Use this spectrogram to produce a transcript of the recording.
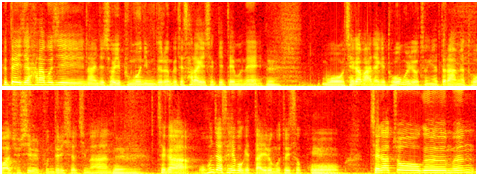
그때 이제 할아버지나 이제 저희 부모님들은 그때 살아 계셨기 때문에 네. 뭐 제가 만약에 도움을 요청했더라면 도와주실 분들이셨지만 네. 제가 뭐 혼자서 해보겠다 이런 것도 있었고 예. 제가 조금은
